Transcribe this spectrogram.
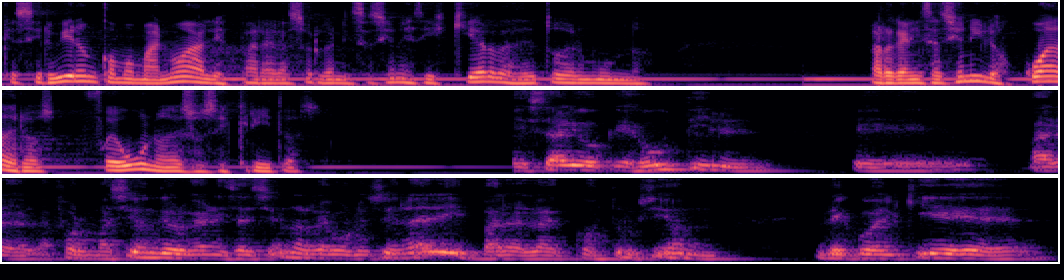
que sirvieron como manuales para las organizaciones de izquierdas de todo el mundo. La organización y los cuadros fue uno de esos escritos. Es algo que es útil eh, para la formación de organizaciones revolucionarias y para la construcción de cualquier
